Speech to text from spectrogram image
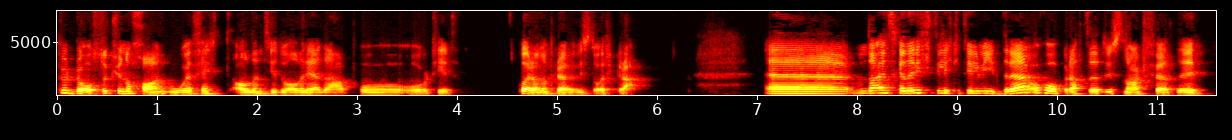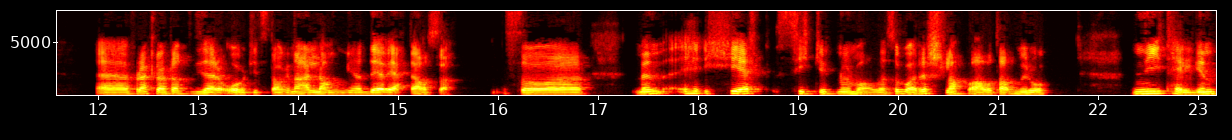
burde også kunne ha en god effekt all den tid du allerede er på overtid. Går an å prøve hvis du orker det. Eh, da ønsker jeg deg riktig lykke til videre og håper at du snart føder. Eh, for det er klart at de der overtidsdagene er lange, det vet jeg altså. Så, men helt sikkert normale, så bare slapp av og ta det med ro. Nyt helgen.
